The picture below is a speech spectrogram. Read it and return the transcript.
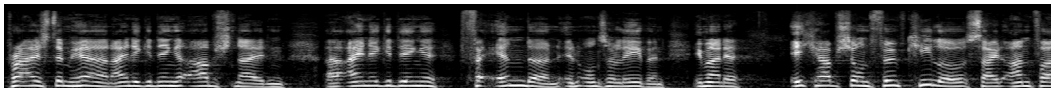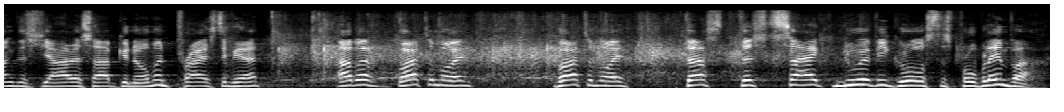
Preis dem Herrn, einige Dinge abschneiden, äh, einige Dinge verändern in unser Leben. Ich meine, Ich habe schon fünf Kilo seit Anfang des Jahres abgenommen, preis dem Herrn. Aber warte mal, warte mal, das, das zeigt nur, wie groß das Problem war.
